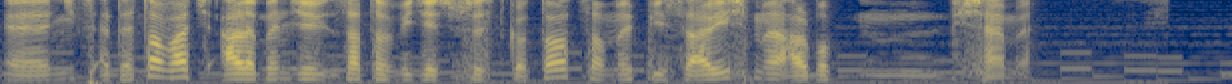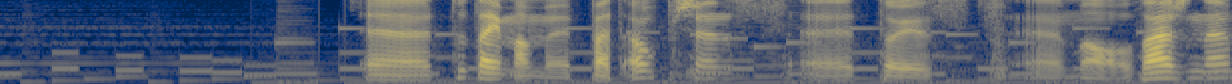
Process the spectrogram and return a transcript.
e, nic edytować, ale będzie za to widzieć wszystko to, co my pisaliśmy albo mm, piszemy. E, tutaj mamy Pad Options, to jest mało ważne.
